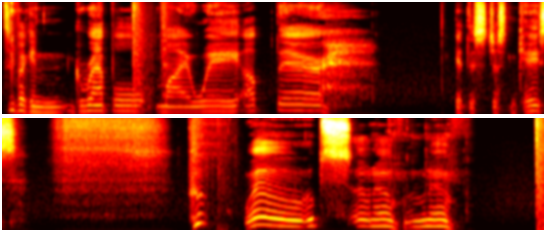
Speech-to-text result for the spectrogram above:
See if I can grapple my way up there. Get this just in case. Whoa, oops, oh no, oh no.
